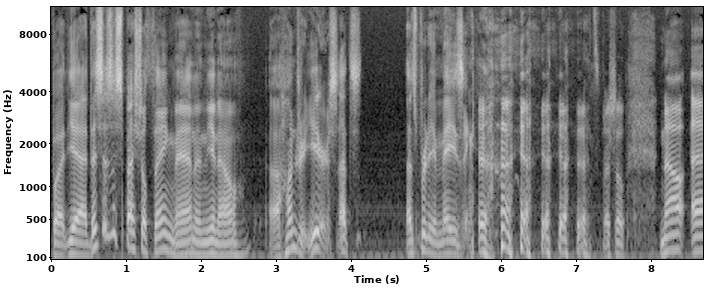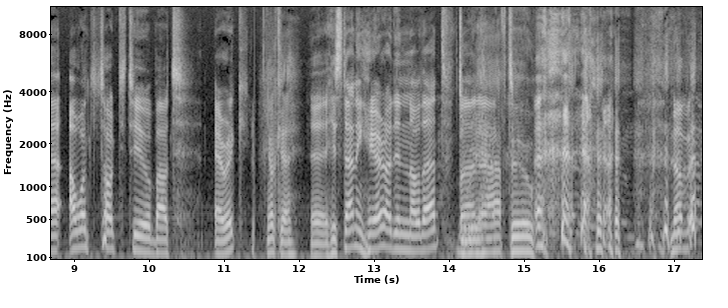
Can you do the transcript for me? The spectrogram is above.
But yeah, this is a special thing, man, and you know, a hundred years. That's that's pretty amazing. yeah, yeah, yeah, yeah, special. Now, uh, I want to talk to you about Erik. Okay. Uh, he's standing here. I didn't know that. Do we uh, have to? no, but,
